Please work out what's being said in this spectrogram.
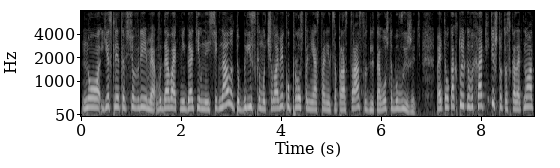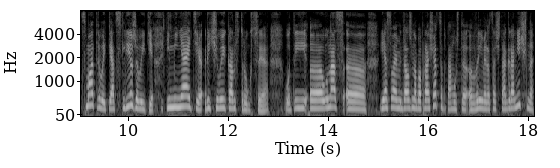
Но если это все время выдавать негативные сигналы, то близкому человеку просто не останется пространства для того, чтобы выжить. Поэтому как только вы хотите что-то сказать, ну, отсматривайте, отслеживайте и меняйте речевые конструкции. Вот и э, у нас... э, я с вами должна попрощаться, потому что э, время достаточно ограничено,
